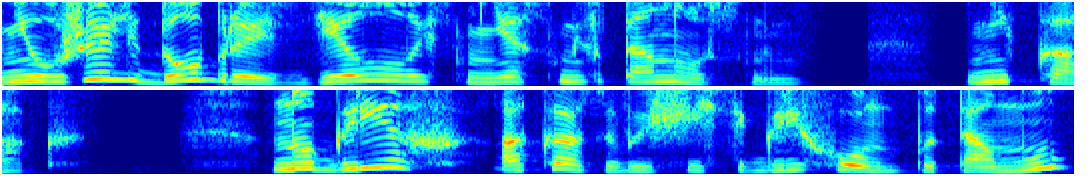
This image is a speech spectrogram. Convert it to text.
неужели доброе сделалось мне смертоносным? Никак. Но грех, оказывающийся грехом потому,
